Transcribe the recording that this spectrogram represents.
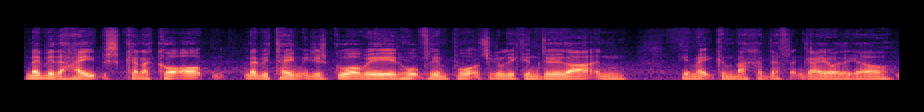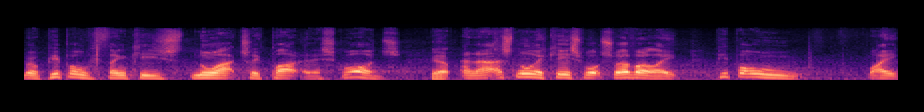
Maybe the hype's kind of caught up. Maybe time to just go away and hopefully in Portugal he can do that and he might come back a different guy altogether. Well, people think he's not actually part of the squads, Yep. and that's not the case whatsoever. Like people, like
